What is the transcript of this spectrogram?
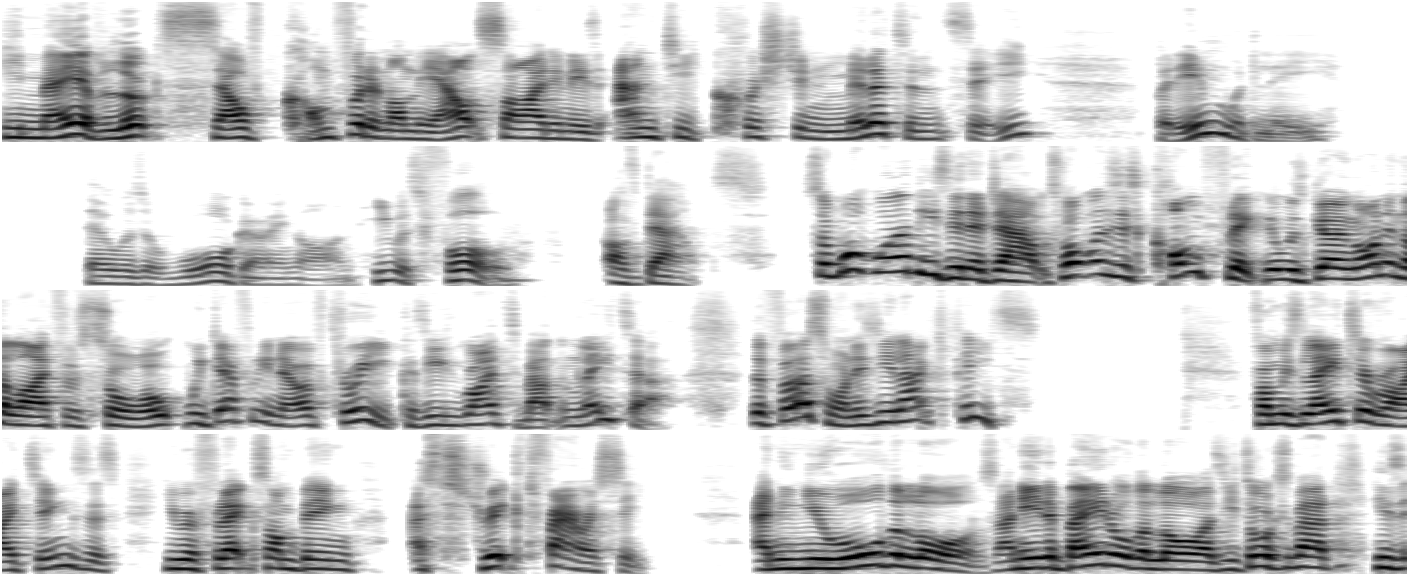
He may have looked self confident on the outside in his anti Christian militancy, but inwardly, there was a war going on. He was full of doubts. So, what were these inner doubts? What was this conflict that was going on in the life of Saul? Well, we definitely know of three because he writes about them later. The first one is he lacked peace. From his later writings, as he reflects on being a strict Pharisee, and he knew all the laws and he'd obeyed all the laws. He talks about his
